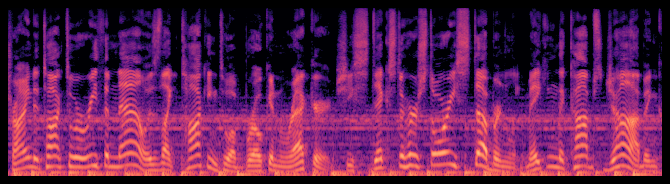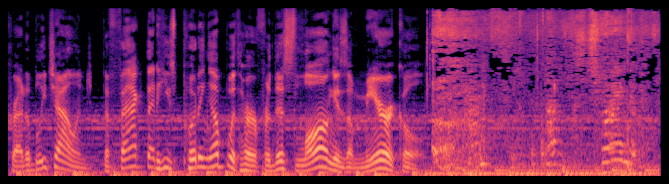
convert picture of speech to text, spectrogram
Trying to talk to Aretha now is like talking to a broken record. She sticks to her story stubbornly, making the cop's job incredibly challenging. The fact that he's putting up with her for this long is a miracle. I'm trying to.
